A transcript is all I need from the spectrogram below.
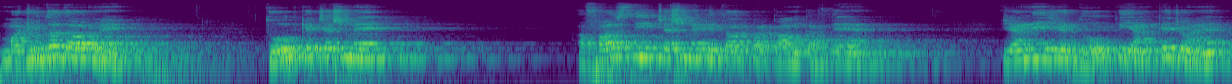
موجودہ دور میں دھوپ کے چشمے حفاظتی چشمے کے طور پر کام کرتے ہیں۔ یعنی یہ دھوپ کی آنکھیں جو ہیں،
